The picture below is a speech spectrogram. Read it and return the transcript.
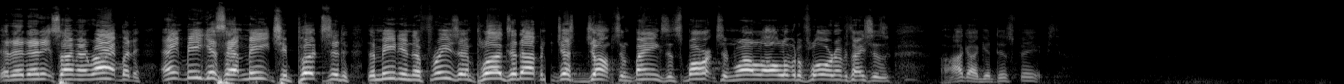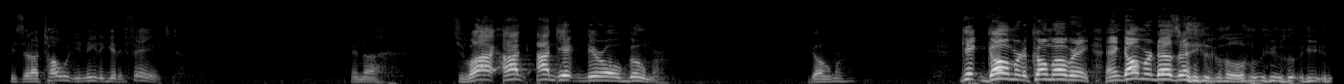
It, it, ain't something right. But Aunt Bee gets that meat. She puts it, the meat in the freezer and plugs it up and it just jumps and bangs and sparks and all, all over the floor and everything. She says, oh, I got to get this fixed. He said, I told you you need to get it fixed. And uh, she said, Well, I, I, I get dear old Goomer. Gomer. Get Gomer to come over, and, and Gomer does it.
